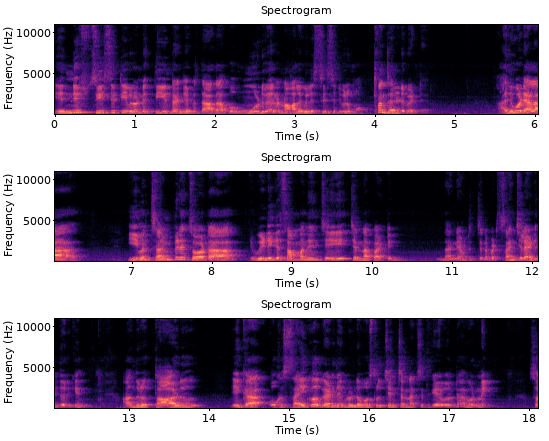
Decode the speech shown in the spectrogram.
ఎన్ని సీసీటీవీలు ఉన్నాయి తీయండి అని చెప్పి దాదాపు మూడు వేల నాలుగు వేల సీసీటీవీలు మొత్తం జల్లెడ పెట్టారు. అది కూడా ఎలా? ఈమెను చంపిన చోట వీడికి సంబంధించి చిన్నపాటి దాన్ని ఏమంటే చిన్నపాటి సంచి లాంటిది దొరికింది. అందులో తాడు ఇంకా ఒక సైకో గాడి దగ్గర ఉండే వస్తువులు చిన్న చిన్న చితక ఏవి ఉంటే అవి ఉన్నాయి. సో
